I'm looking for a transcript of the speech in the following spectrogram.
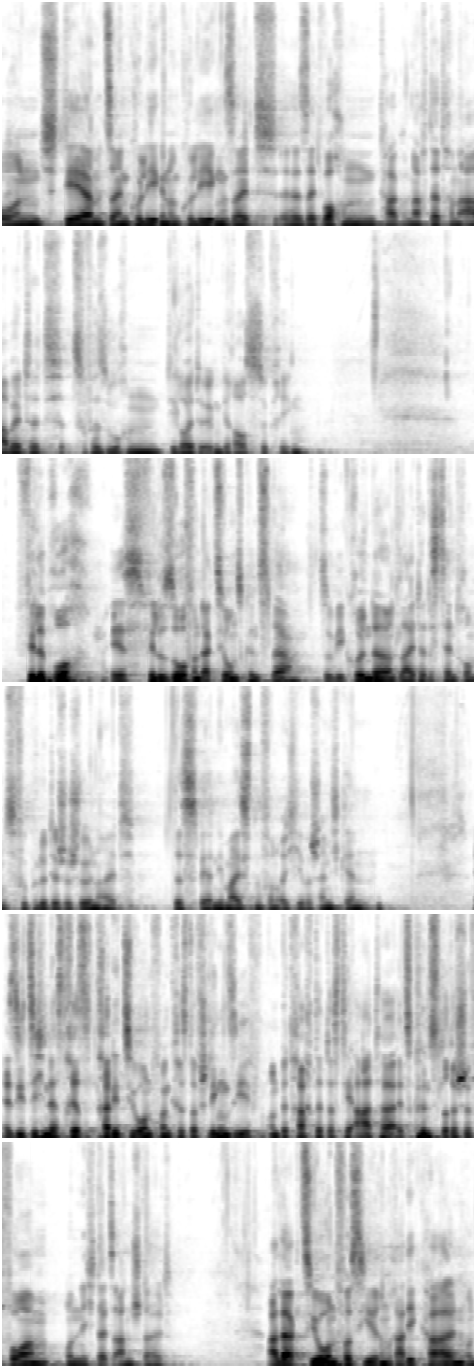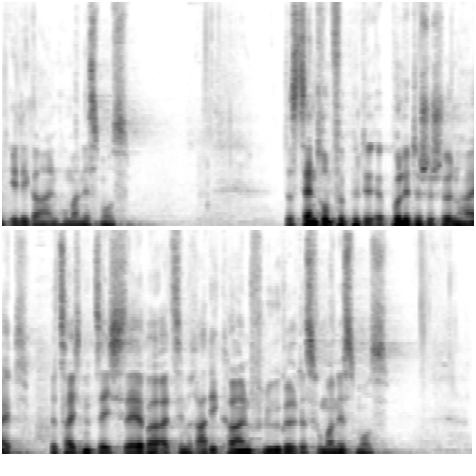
und der mit seinen Kolleginnen und Kollegen seit, äh, seit Wochen Tag und Nacht daran arbeitet, zu versuchen, die Leute irgendwie rauszukriegen. Philipp Bruch ist Philosoph und Aktionskünstler sowie Gründer und Leiter des Zentrums für politische Schönheit. Das werden die meisten von euch hier wahrscheinlich kennen. Er sieht sich in der Tradition von Christoph Schlingensief und betrachtet das Theater als künstlerische Form und nicht als Anstalt. Alle Aktionen forcieren radikalen und illegalen Humanismus. Das Zentrum für politische Schönheit bezeichnet sich selber als den radikalen Flügel des Humanismus.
